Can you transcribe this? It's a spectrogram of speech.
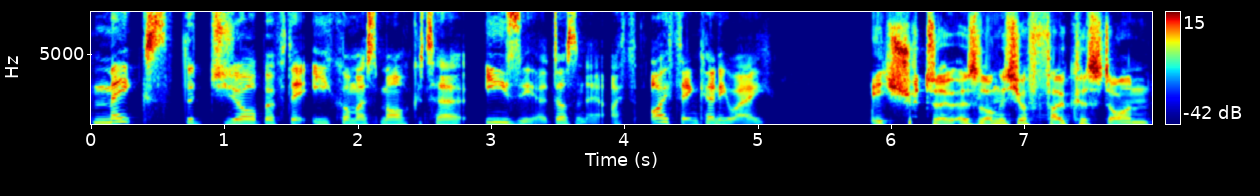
makes the job of the e commerce marketer easier, doesn't it? I, th- I think, anyway. It should do, as long as you're focused on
